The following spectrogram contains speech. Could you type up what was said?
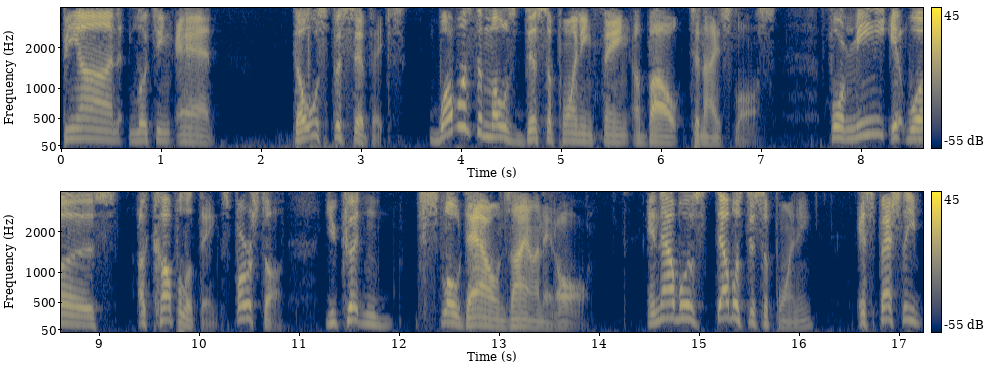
beyond looking at those specifics, what was the most disappointing thing about tonight's loss? For me, it was a couple of things. First off, you couldn't slow down Zion at all. And that was that was disappointing, especially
